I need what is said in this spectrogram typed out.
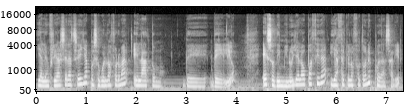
y al enfriarse la estrella, pues se vuelve a formar el átomo de, helio. Eso disminuye la opacidad y hace que los fotones puedan salir,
